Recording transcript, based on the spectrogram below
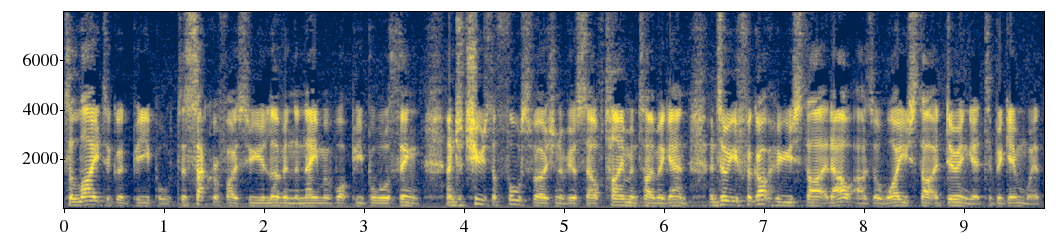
to lie to good people, to sacrifice who you love in the name of what people will think, and to choose the false version of yourself time and time again until you forgot who you started out as or why you started doing it to begin with.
